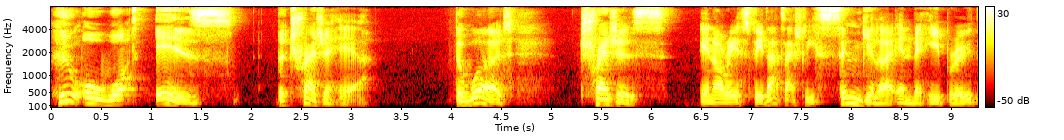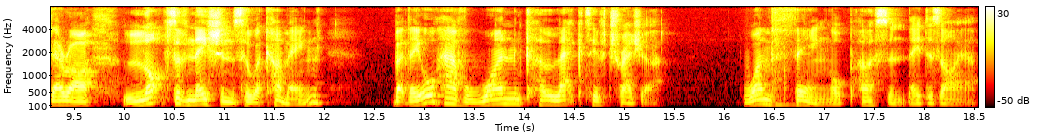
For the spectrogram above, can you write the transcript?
who or what is the treasure here? The word treasures in our ESV, that's actually singular in the Hebrew. There are lots of nations who are coming, but they all have one collective treasure one thing or person they desire.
